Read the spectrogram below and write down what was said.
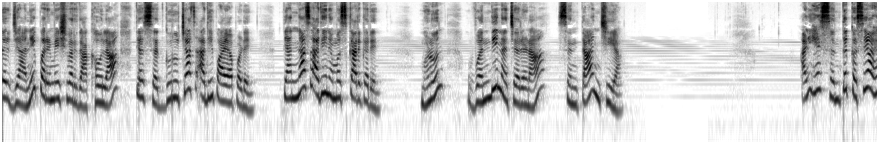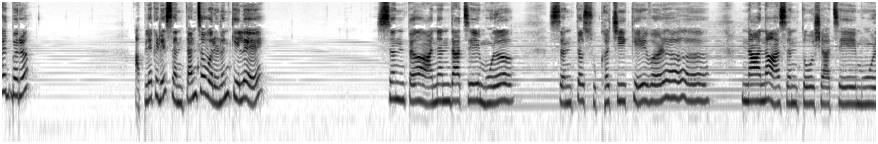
तर ज्याने परमेश्वर दाखवला त्या सद्गुरूच्याच आधी पाया पडेन. त्यांनाच आधी नमस्कार करेन. म्हणून वंदिन चरणा संतांची या आणि हे संत कसे आहेत बरं? आपल्याकडे संतांचं वर्णन केलंय. संत आनंदाचे मूळ संत सुखची केवळ नाना संतोषाचे मूळ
